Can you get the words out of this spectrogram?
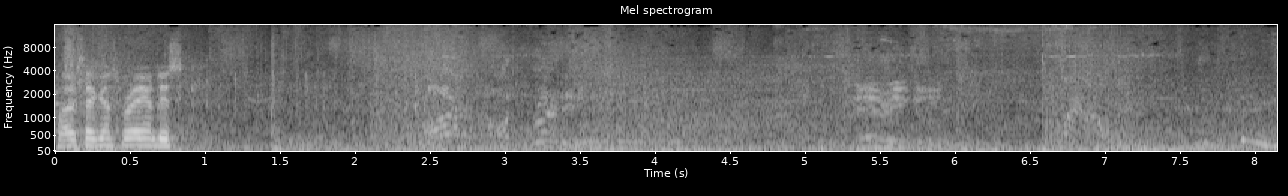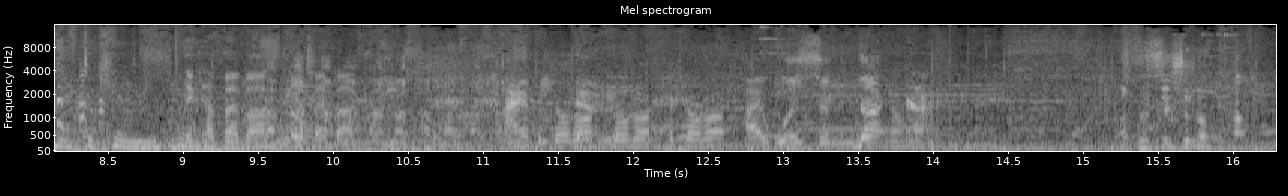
5 seconds for Aeon Disk. Have to kill me. Nick hat bei Bar, Nick hat bei Bar. I was a nut A position of power.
